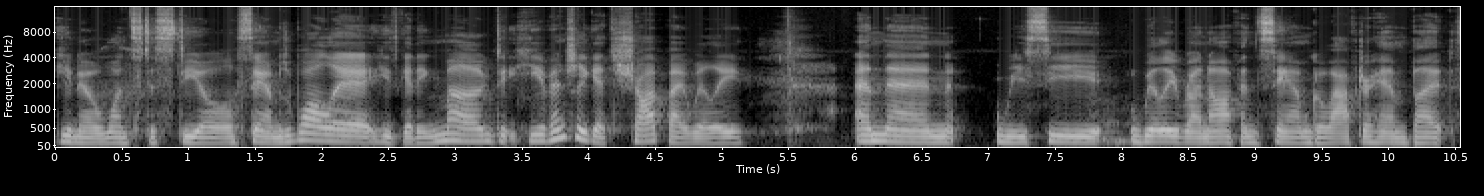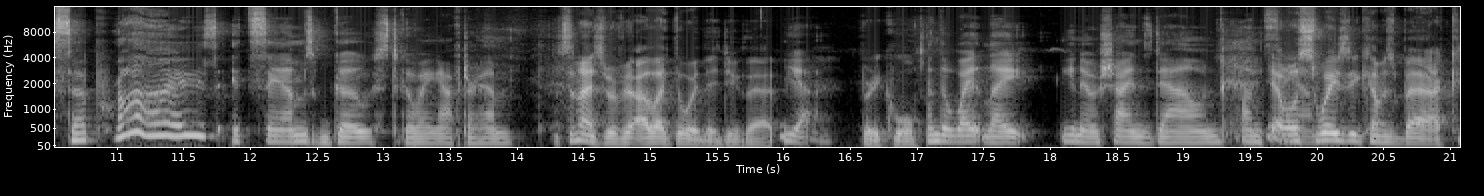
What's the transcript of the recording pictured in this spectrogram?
you know, wants to steal Sam's wallet. He's getting mugged. He eventually gets shot by Willie, and then we see Willie run off and Sam go after him. But surprise, it's Sam's ghost going after him. It's a nice reveal. I like the way they do that. Yeah, Pretty cool. and the white light, you know, shines down on Yeah, well, Swayze comes back.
